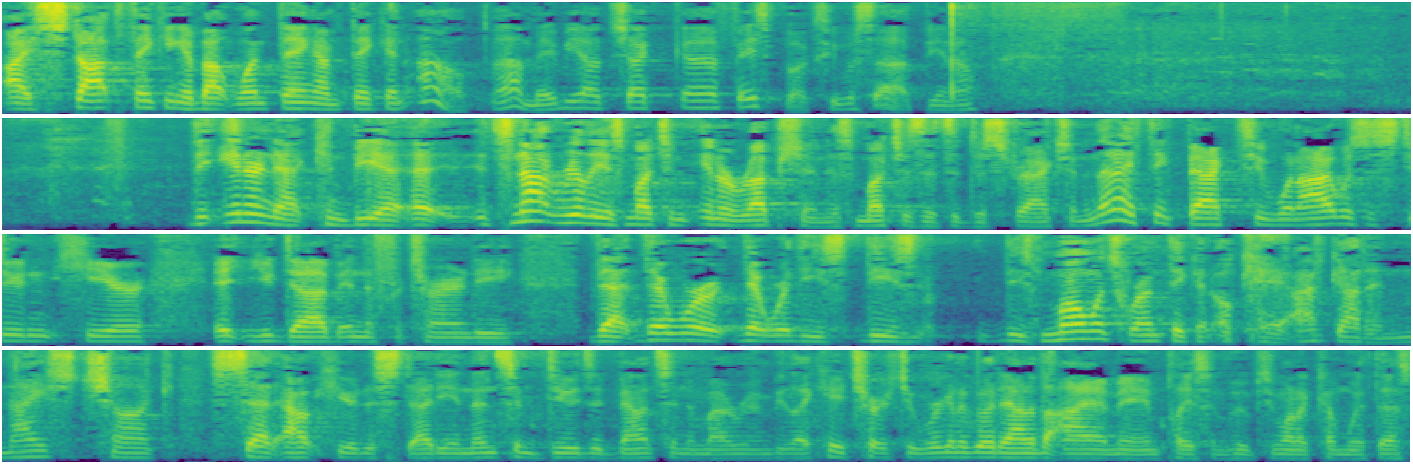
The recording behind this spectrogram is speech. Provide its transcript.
I stop thinking about one thing, I'm thinking, oh, well, maybe I'll check uh, Facebook, see what's up, you know the internet can be a, a, it's not really as much an interruption as much as it's a distraction. And then I think back to when I was a student here at UW in the fraternity, that there were, there were these, these these moments where I'm thinking, okay, I've got a nice chunk set out here to study, and then some dudes would bounce into my room and be like, hey, church dude, we're to go down to the IMA and play some hoops. You want to come with us?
